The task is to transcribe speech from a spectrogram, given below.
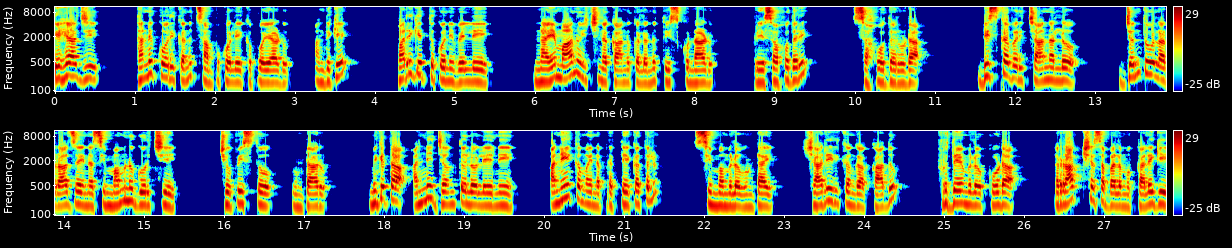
గెహాజీ తన కోరికను చంపుకోలేకపోయాడు. అందుకే పరిగెత్తుకొని వెళ్ళి నయమాను ఇచ్చిన కానుకలను తీసుకున్నాడు. ప్రియ సహోదరి సహోదరుడా డిస్కవరీ ఛానల్లో జంతువుల రాజైన సింహమును గూర్చి చూపిస్తూ ఉంటారు. మిగతా అన్ని జంతువులో లేని అనేకమైన ప్రత్యేకతలు సింహములో ఉంటాయి. శారీరకంగా కాదు హృదయంలో కూడా రాక్షస బలము కలిగి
